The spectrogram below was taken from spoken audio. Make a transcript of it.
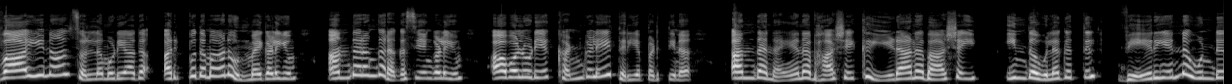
வாயினால் சொல்ல முடியாத அற்புதமான உண்மைகளையும் அந்தரங்க ரகசியங்களையும் அவளுடைய கண்களே தெரியப்படுத்தின. அந்த நயன பாஷைக்கு ஈடான பாஷை. இந்த உலகத்தில் வேறு என்ன உண்டு?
